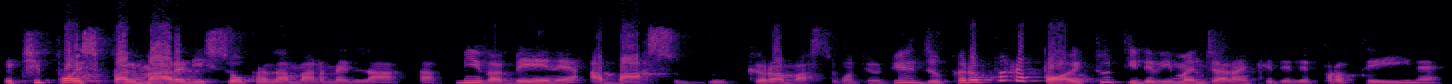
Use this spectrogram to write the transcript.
e ci puoi spalmare di sopra la marmellata. Mi va bene a basso zucchero, a basso contenuto di zucchero, però poi tu ti devi mangiare anche delle proteine.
